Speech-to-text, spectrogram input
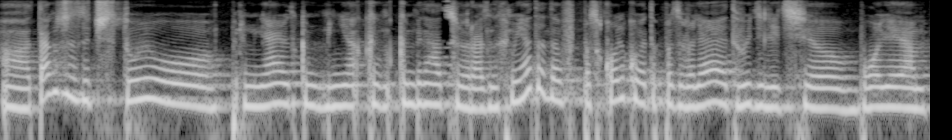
А, также зачастую применяют комбинацию разных методов, поскольку это позволяет выделить более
